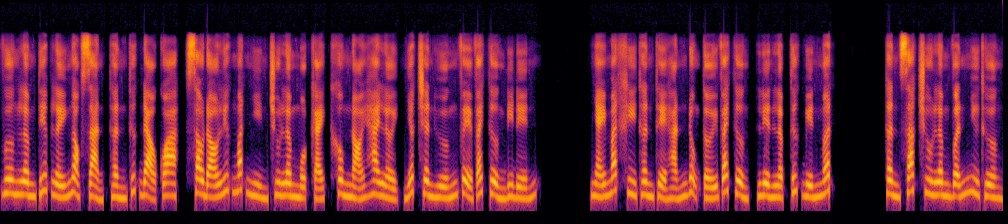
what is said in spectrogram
Vương Lâm tiếp lấy ngọc giản, thần thức đảo qua, sau đó liếc mắt nhìn Chu Lâm một cái, không nói hai lời, nhấc chân hướng về vách tường đi đến. Nháy mắt khi thân thể hắn đụng tới vách tường, liền lập tức biến mất. Thần sắc Chu Lâm vẫn như thường.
